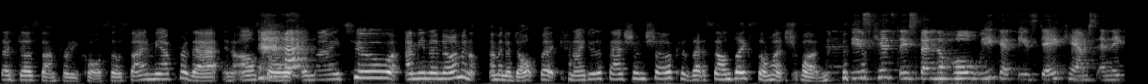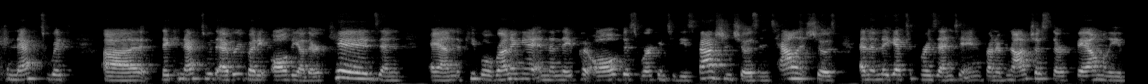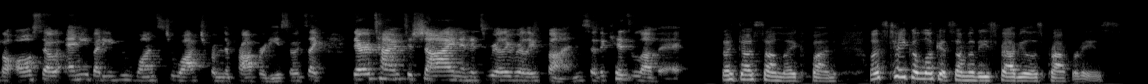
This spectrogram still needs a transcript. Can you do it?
That does sound pretty cool. So sign me up for that. And also, am I too? I mean, I know I'm an I'm an adult, but can I do the fashion show? Because that sounds like so much fun. these kids, they spend the whole week at these day camps, and they connect with uh, they connect with everybody, all the other kids, and and the people running it, and then they put all of this work into these fashion shows and talent shows, and then they get to present it in front of not just their family, but also anybody who wants to watch from the property. So it's like their time to shine, and it's really really fun. So the kids love it. That does sound like fun. Let's take a look at some of these fabulous properties.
